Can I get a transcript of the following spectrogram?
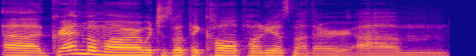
Uh, Gran Mamare, which is what they call Ponyo's mother, um,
